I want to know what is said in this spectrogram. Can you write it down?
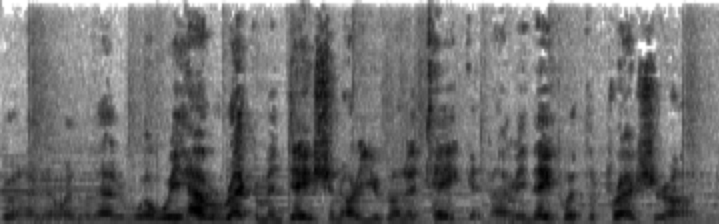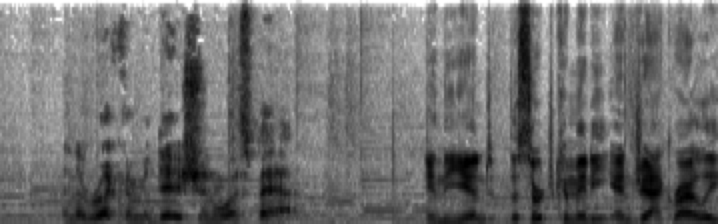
going to. And then, well, we have a recommendation. Are you going to take it? I mean, they put the pressure on. And the recommendation was Pat. In the end, the search committee and Jack Riley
